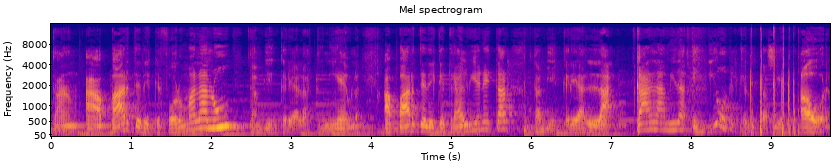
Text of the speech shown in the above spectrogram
Tan, aparte de que forma la luz, también crea las tinieblas. Aparte de que trae el bienestar, también crea la calamidad. Es Dios el que lo está haciendo. Ahora,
